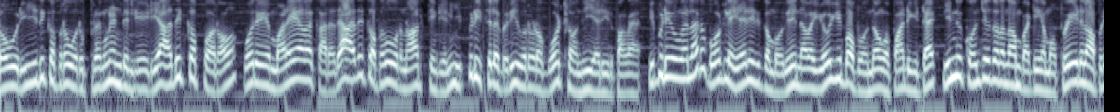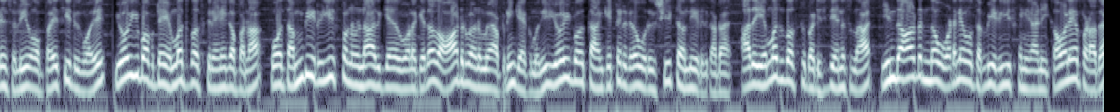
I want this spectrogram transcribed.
கௌரி இதுக்கப்புறம் ஒரு பிரெக்னென்ட் லேடி அதுக்கப்புறம் ஒரு மலையாளக்காரர் அதுக்கப்புறம் ஒரு நார்த் இந்தியன் இப்படி சில பேர் இவரோட போட்ல வந்து ஏறி இருப்பாங்க. இப்படி இவங்க எல்லாரும் போட்ல ஏறி இருக்கும்போது நம்ம யோகி பாபு வந்து அவங்க பாட்டிக்கிட்ட இன்னும் கொஞ்சம் தூரம் தான் பாட்டி நம்ம போயிடலாம் அப்படின்னு சொல்லி அவங்க பேசிட்டு இருக்கும்போது யோகி பாபு எம்எஸ் பாஸ்கர் என்ன பண்ணா உன் தம்பி ரிலீஸ் பண்ணணும்னா அதுக்கு உனக்கு ஏதாவது ஆர்டர் வேணுமே அப்படின்னு கேட்கும்போது யோகி பாபு தான் கிட்ட இருக்கிற ஒரு ஷீட் வந்து எடுத்துக்காட்டா அதை எம்எஸ் பாஸ்கர் படிச்சுட்டு என்ன சொன்னா இந்த ஆர்டர் இருந்தால் உடனே உன் தம்பி ரிலீஸ் பண்ணி நீ கவலையப்படாத.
